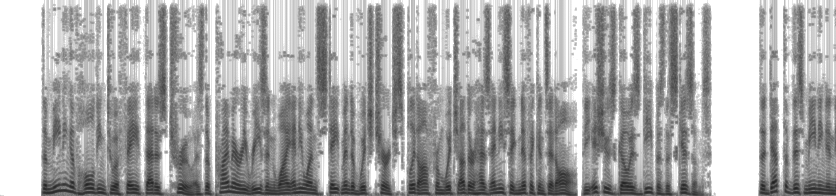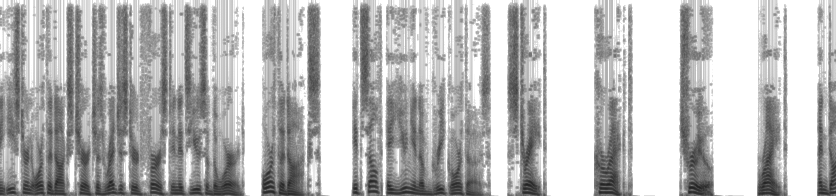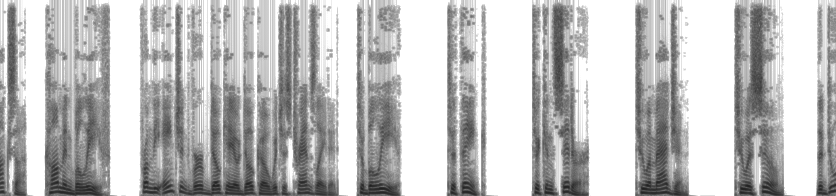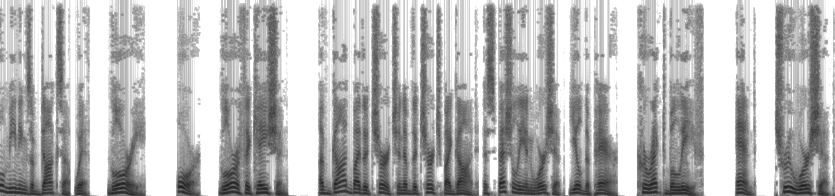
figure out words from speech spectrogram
The meaning of holding to a faith that is true is the primary reason why anyone's statement of which church split off from which other has any significance at all. The issues go as deep as the schisms. The depth of this meaning in the Eastern Orthodox Church is registered first in its use of the word orthodox itself, a union of Greek orthos straight, correct, true, right, and doxa common belief, from the ancient verb dokeo doko which is translated, to believe, to think, to consider, to imagine, to assume, the dual meanings of doxa, with glory, or glorification, of God by the Church and of the Church by God, especially in worship, yield the pair correct belief, and true worship.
